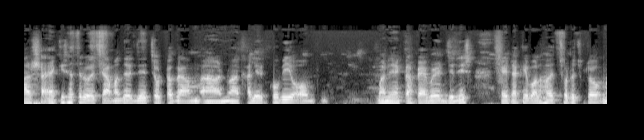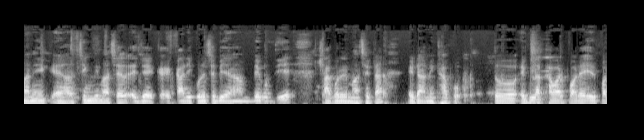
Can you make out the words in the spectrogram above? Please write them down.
আর একই সাথে রয়েছে আমাদের যে চট্টগ্রাম নোয়াখালীর খুবই মানে একটা ফেভারিট জিনিস। এটাকে বলা হয় ছোট ছোট মানে চিংড়ি মাছের যে কারি করেছে বেগুন দিয়ে, সাগরের মাছ এটা। এটা আমি খাব। তো এগুলা খাওয়ার পরে এরপর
